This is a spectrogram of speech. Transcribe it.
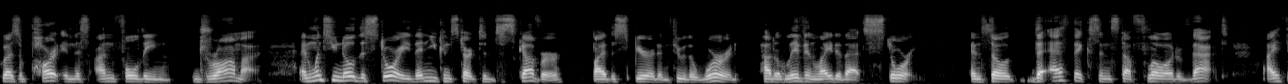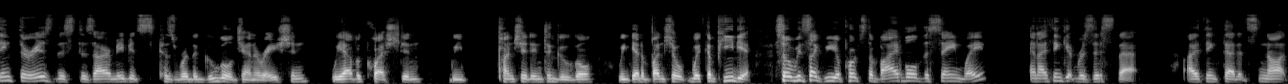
who has a part in this unfolding drama. And once you know the story, then you can start to discover by the Spirit and through the Word how to live in light of that story. And so the ethics and stuff flow out of that. I think there is this desire, maybe it's because we're the Google generation. We have a question, we punch it into Google, we get a bunch of Wikipedia. So it's like we approach the Bible the same way. And I think it resists that. I think that it's not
